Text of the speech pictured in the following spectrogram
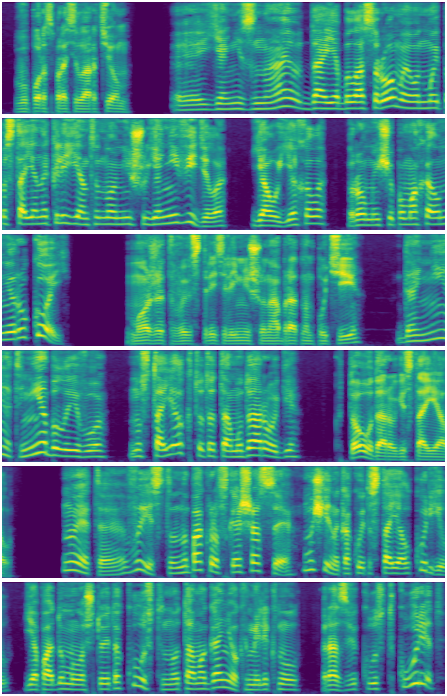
— в упор спросил Артем. «Э, я не знаю. Да, я была с Ромой, он мой постоянный клиент, но Мишу я не видела. Я уехала, Рома еще помахал мне рукой. Может, вы встретили Мишу на обратном пути? Да нет, не было его. Ну, стоял кто-то там у дороги. Кто у дороги стоял? Ну, это, выезд на Покровское шоссе. Мужчина какой-то стоял, курил. Я подумала, что это куст, но там огонек мелькнул. Разве куст курит?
